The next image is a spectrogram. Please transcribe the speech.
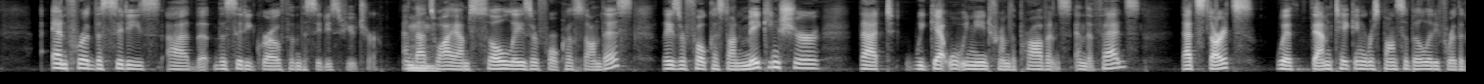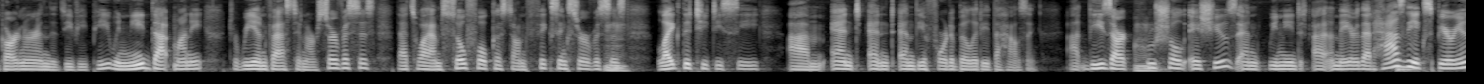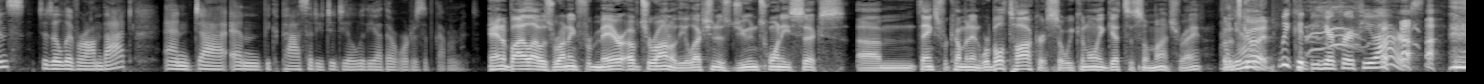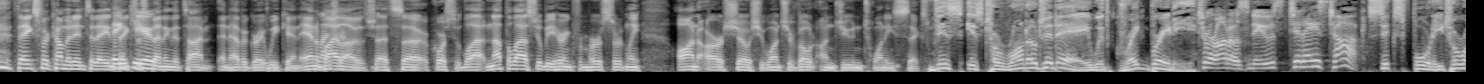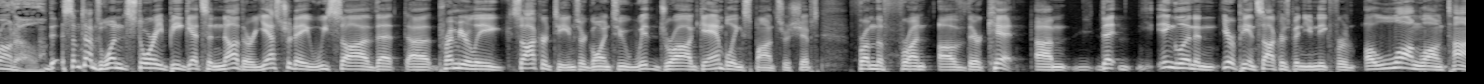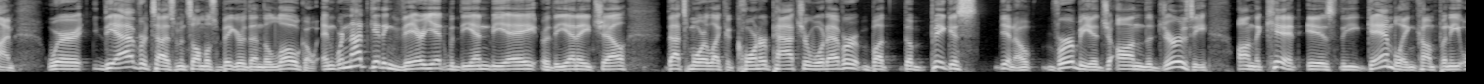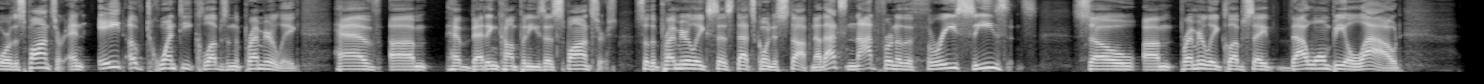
and for the city's uh, the, the city growth and the city's future. And that's why I'm so laser focused on this, laser focused on making sure that we get what we need from the province and the feds. That starts with them taking responsibility for the Gardiner and the DVP. We need that money to reinvest in our services. That's why I'm so focused on fixing services like the TTC um, and and and the affordability of the housing. Uh, these are crucial issues, and we need a mayor that has the experience to deliver on that, and uh, and the capacity to deal with the other orders of government. Ana Bailao is running for mayor of Toronto. The election is June 26. Um, thanks for coming in. We're both talkers, so we can only get to so much, right? But I it's know. good. We could be here for a few hours. Thanks for coming in today, and Thank thanks for spending the time. And have a great weekend. Ana Pleasure. Bailao, that's uh, of course not the last you'll be hearing from her. Certainly on our show, she wants your vote on June 26th. This is Toronto Today with Greg Brady. Toronto's news, today's talk. 640 Toronto. sometimes one story begets another. Yesterday, we saw that uh, Premier League soccer teams are going to withdraw gambling sponsorships from the front of their kit. Um, that England and European soccer has been unique for a long, long time, where the advertisement's almost bigger than the logo, and we're not getting there yet with the NBA or the NHL. That's more like a corner patch or whatever. But the biggest you know, verbiage on the jersey, on the kit, is the gambling company or the sponsor. And eight of 20 clubs in the Premier League have um, have betting companies as sponsors. So the Premier League says that's going to stop. Now, that's not for another three seasons. So um, Premier League clubs say that won't be allowed.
